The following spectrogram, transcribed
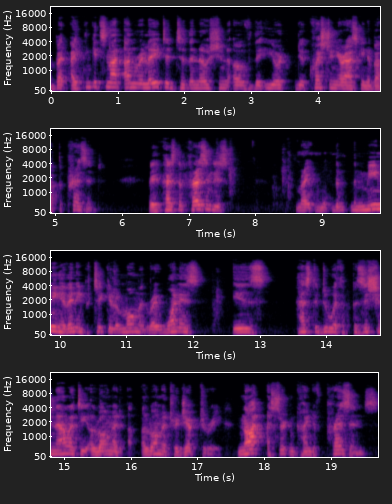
but I think it's not unrelated to the notion of the your the question you're asking about the present. Because the present is right the, the meaning of any particular moment, right? One is is has to do with a positionality along a along a trajectory, not a certain kind of presence,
